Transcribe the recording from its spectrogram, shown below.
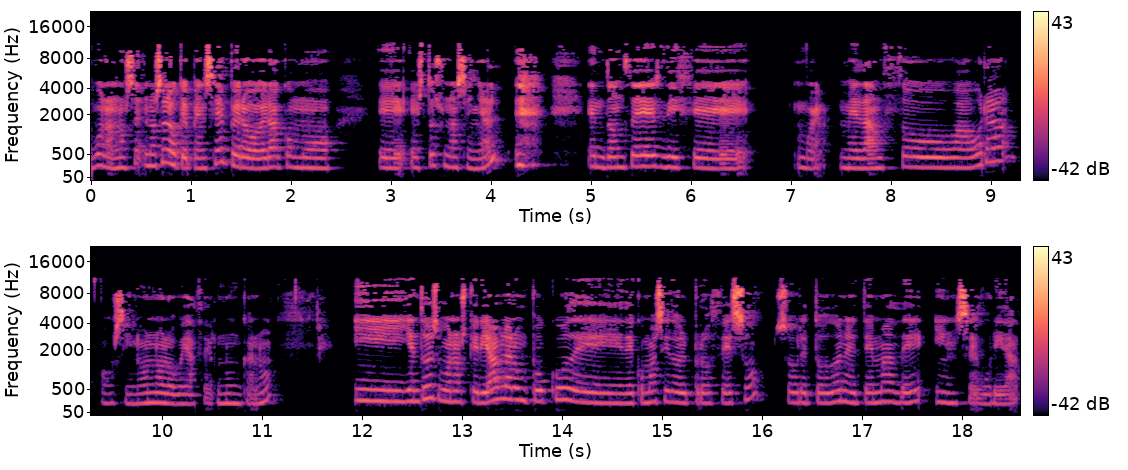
bueno, no sé, no sé lo que pensé, pero era como, eh, esto es una señal. entonces dije, bueno, me lanzo ahora o si no, no lo voy a hacer nunca, ¿no? Y, entonces, bueno, os quería hablar un poco de, de, cómo ha sido el proceso, sobre todo en el tema de inseguridad.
